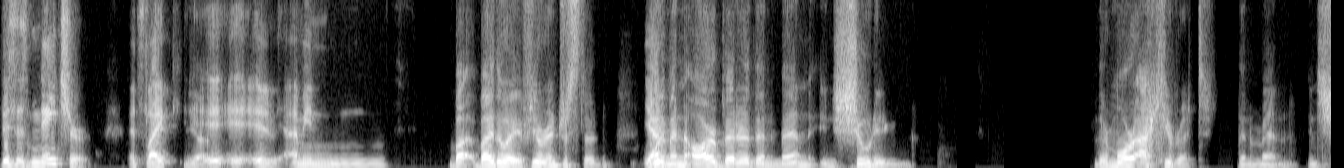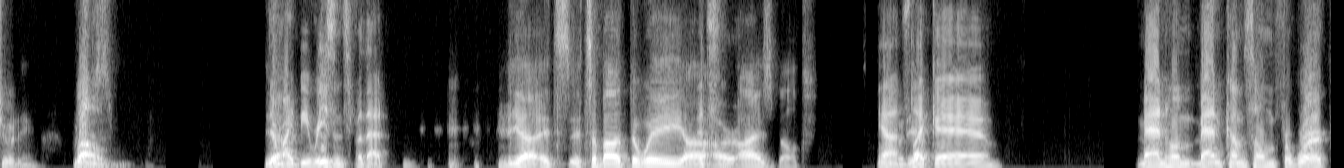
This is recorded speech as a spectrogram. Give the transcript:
this is nature. It's like, Yeah. i- i- i- I mean, but by the way, if you're interested, Yeah. women are better than men in shooting. They're more accurate than men in shooting. Well, is- there yeah, might be reasons for that. yeah, it's it's about the way uh, our eyes built. Yeah, But it's yeah. like a man home man comes home for work,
